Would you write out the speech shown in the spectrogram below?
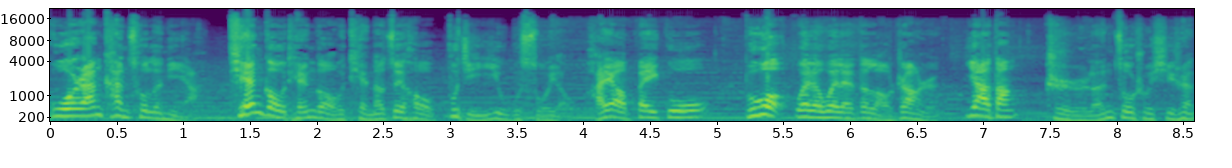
果然看错了你啊！舔狗舔狗舔到最后，不仅一无所有，还要背锅。不过为了未来的老丈人，亚当只能做出牺牲，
